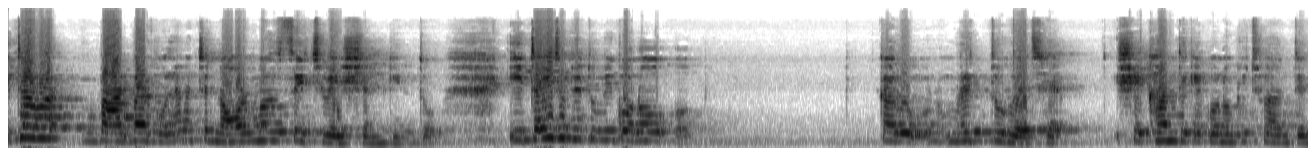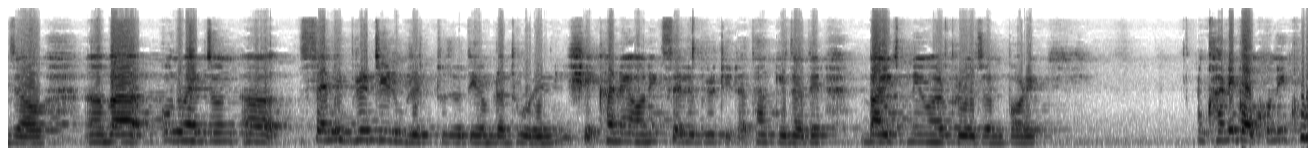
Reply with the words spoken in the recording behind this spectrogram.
এটা বারবার বললাম, একটা নর্মাল সিচুয়েশন কিন্তু। এটাই যদি তুমি কোনো, কারও মৃত্যু হয়েছে, সেখান থেকে কোনো কিছু আনতে যাও বা কোনো একজন সেলিব্রিটির মৃত্যু যদি আমরা ধরে নিই, সেখানে অনেক সেলিব্রিটিরা থাকে যাদের বাইক নেওয়ার প্রয়োজন পড়ে। ওখানে কখনোই খুব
